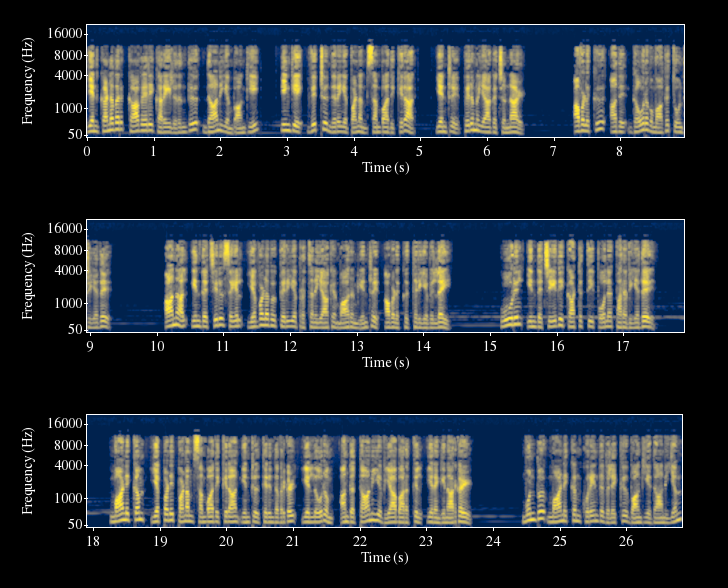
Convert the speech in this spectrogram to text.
என் கணவர் காவேரி கரையிலிருந்து தானியம் வாங்கி இங்கே விற்று நிறைய பணம் சம்பாதிக்கிறார் என்று பெருமையாகச் சொன்னாள். அவளுக்கு அது கௌரவமாக தோன்றியது. ஆனால் இந்த சிறு செயல் எவ்வளவு பெரிய பிரச்சனையாக மாறும் என்று அவளுக்கு தெரியவில்லை. ஊரில் இந்த செய்தி காட்டுத்தீ போல பரவியது. மாணிக்கம் எப்படி பணம் சம்பாதிக்கிறான் என்று தெரிந்தவர்கள் எல்லோரும் அந்த தானிய வியாபாரத்தில் இறங்கினார்கள். முன்பு மாணிக்கம் குறைந்த விலைக்கு வாங்கிய தானியம்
